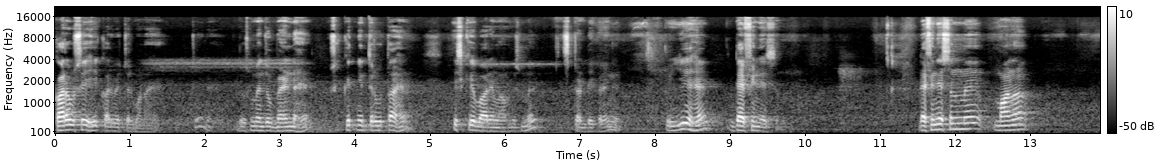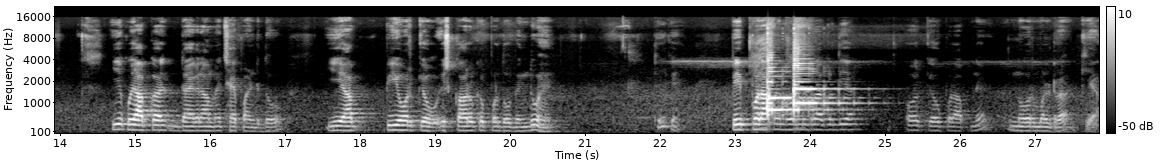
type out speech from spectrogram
कर्व से ही कर्वेचर बना है, ठीक है? तो उसमें जो बैंड है, उसकी कितनी तीव्रता है, इसके बारे में हम इसमें स्टडी करेंगे। तो ये है डेफिनेशन डेफिनेशन में माना, ये कोई आपका डायग्राम है छः पॉइंट दो, ये आप पी और क्यू इस कारों के ऊपर दो बिंदु हैं, ठीक है? पी पर आपने नॉर्मल ड्रा कर दिया और क्यू पर आपने नॉर्मल ड्रा किया।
